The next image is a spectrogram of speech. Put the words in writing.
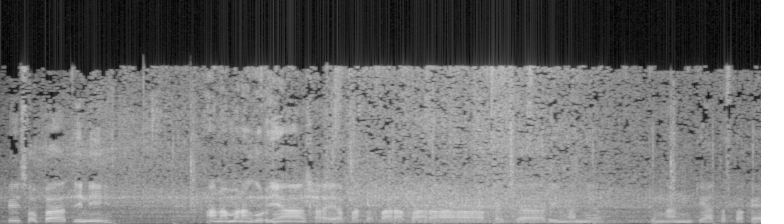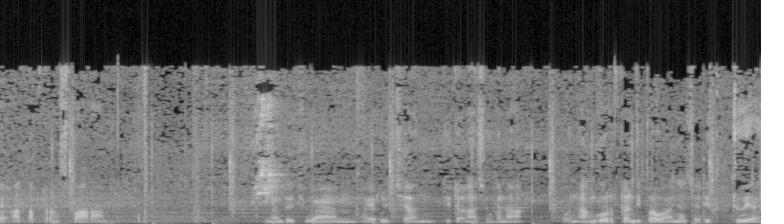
Oke sobat ini tanaman anggurnya saya pakai para-para baja ringan ya. Dengan di atas pakai atap transparan dengan tujuan air hujan tidak langsung kena pohon anggur dan di bawahnya jadi teduh ya.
